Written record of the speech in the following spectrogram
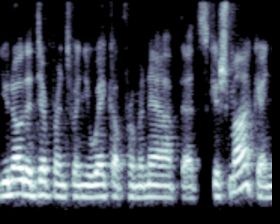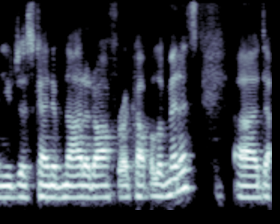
You know the difference when you wake up from a nap that's gishmak and you just kind of nodded off for a couple of minutes. Uh, they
